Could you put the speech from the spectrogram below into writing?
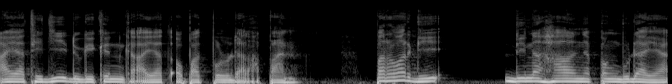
ayat hiji dugiken ke ayat 48 parwargi Dina halnya pengbudaya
